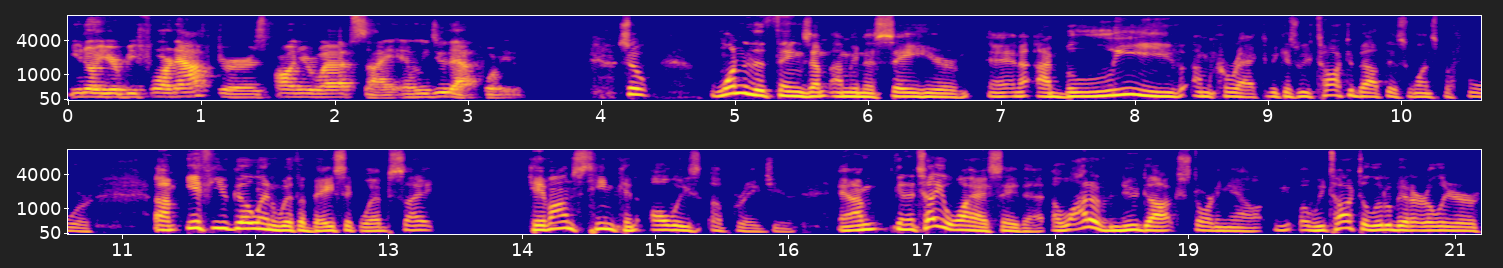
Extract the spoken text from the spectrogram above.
you know, your before and afters on your website, and we do that for you. So, one of the things I'm, I'm going to say here, and I believe I'm correct because we've talked about this once before. Um, if you go in with a basic website, Kayvan's team can always upgrade you. And I'm going to tell you why I say that. A lot of new docs starting out, we, we talked a little bit earlier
